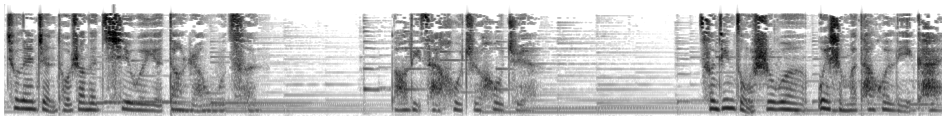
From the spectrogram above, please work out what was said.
就连枕头上的气味也荡然无存。老李才后知后觉，曾经总是问为什么他会离开，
